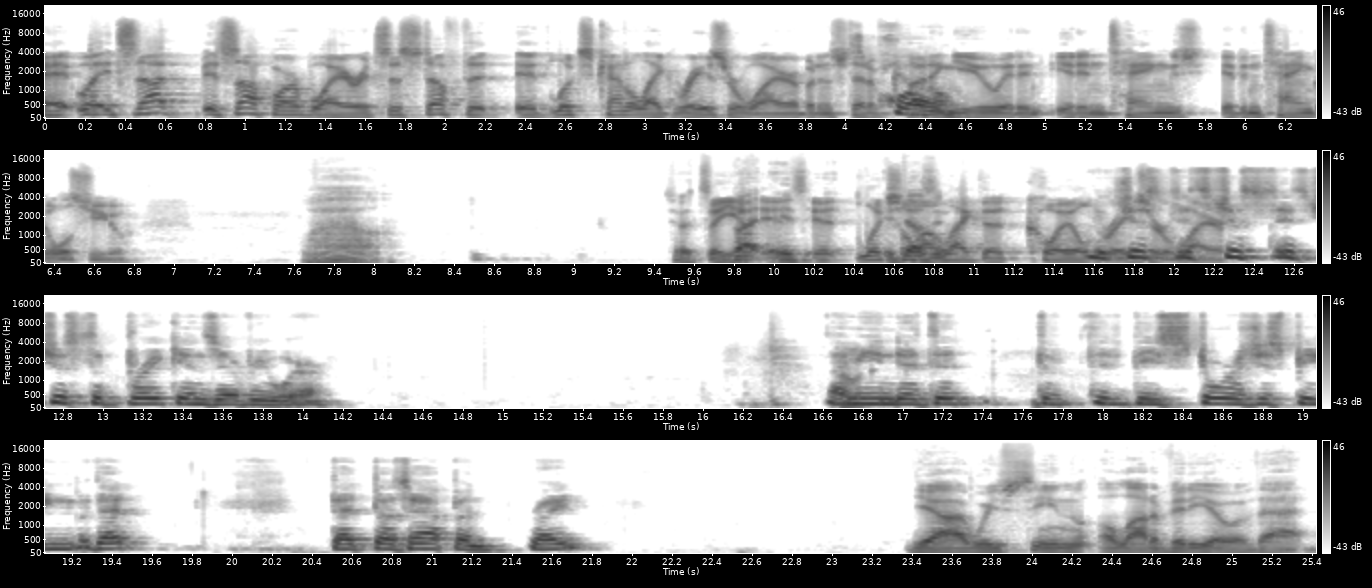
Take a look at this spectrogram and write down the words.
Uh, well, it's not it's not barbed wire. It's this stuff that it looks kind of like razor wire, but instead of Coil. cutting you, it it entangles it entangles you. Wow. So it's So yeah, but it, is- it looks it a lot like the coiled razor just, wire. it's just, it's just the break-ins everywhere. I Okay. mean, the, the, the, the, these stores just being that that does happen, right? Yeah, we've seen a lot of video of that.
